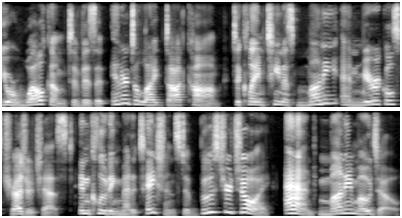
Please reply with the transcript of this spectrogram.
You're welcome to visit innerdelight.com to claim Tina's money and miracles treasure chest, including meditations to boost your joy and money mojo.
